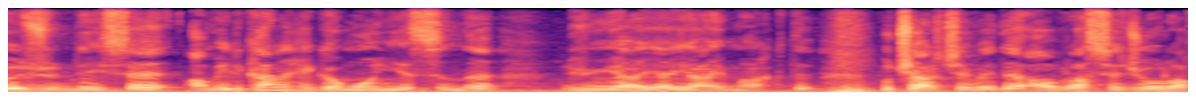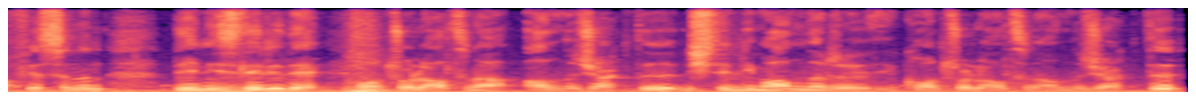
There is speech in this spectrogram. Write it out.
özünde ise Amerikan hegemonyasını dünyaya yaymaktı. Bu çerçevede Avrasya coğrafyasının denizleri de kontrol altına alınacaktı. İşte limanları kontrol altına alınacaktı.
